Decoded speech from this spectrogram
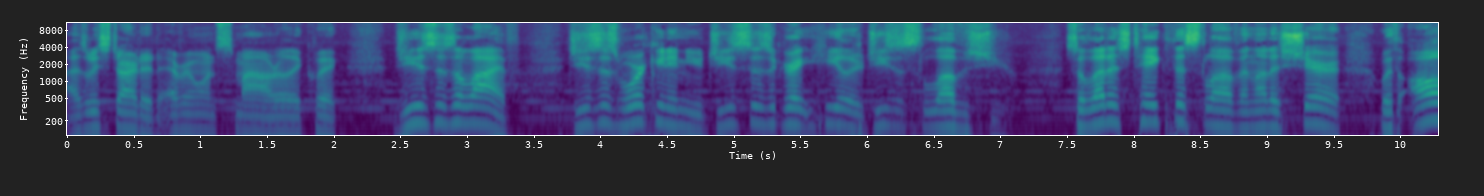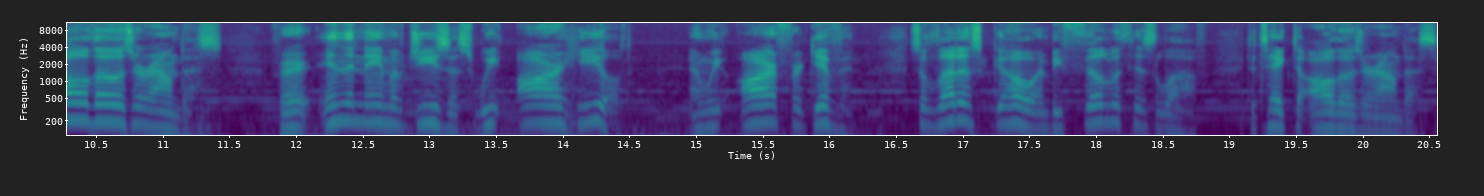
as we started, everyone smile really quick. Jesus is alive. Jesus is working in you. Jesus is a great healer. Jesus loves you. So let us take this love and let us share it with all those around us. For in the name of Jesus, we are healed and we are forgiven. So let us go and be filled with his love to take to all those around us.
